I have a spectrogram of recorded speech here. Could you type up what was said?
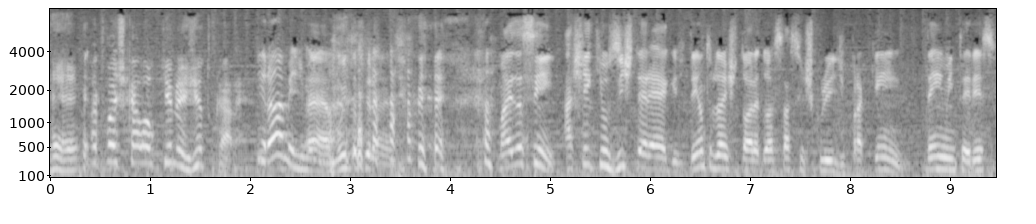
Mas tu vai escalar o que no Egito, cara? Pirâmide, meu É, muita pirâmide. Mas assim, achei que os easter eggs dentro da história do Assassin's Creed, pra quem tem o interesse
